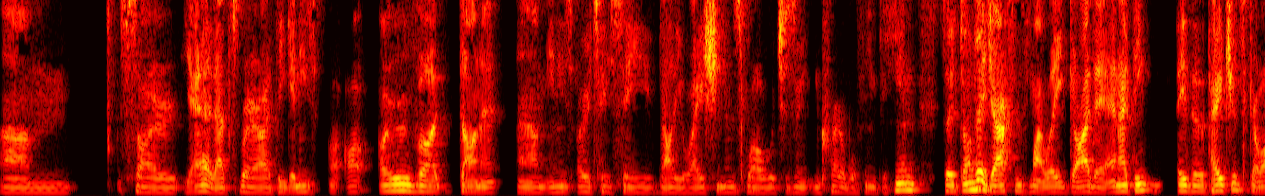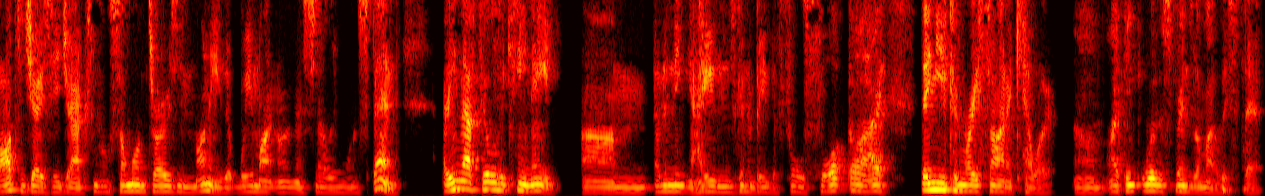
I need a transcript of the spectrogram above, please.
Um, so yeah, that's where I think, and he's overdone it um, in his OTC valuation as well, which is an incredible thing for him. So Donte Jackson's my lead guy there, and I think either the Patriots go after JC Jackson or someone throws in money that we might not necessarily want to spend. I think that fills a key need. Um, I don't think Hayden's going to be the full slot guy. Then you can re-sign Ahkello. Um, I think Witherspoon's on my list there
